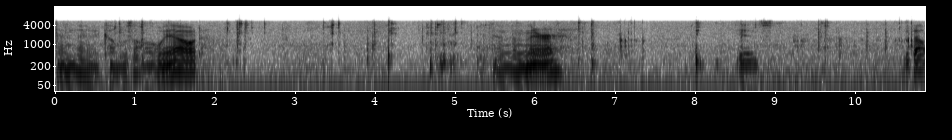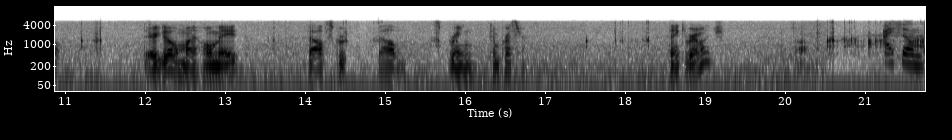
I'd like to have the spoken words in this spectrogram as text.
And then it comes all the way out. And then there is the valve. There you go my homemade valve screw valve spring compressor Thank you very much. I filmed.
